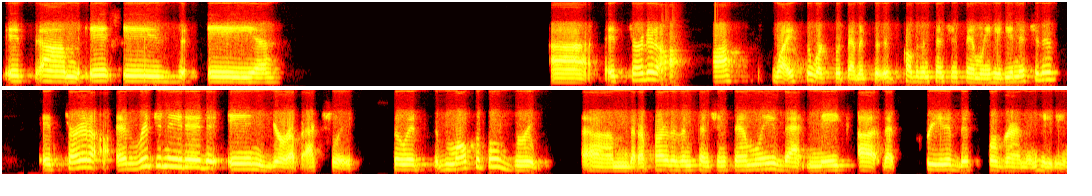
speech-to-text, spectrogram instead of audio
It's um it is a uh, it started off. Well, I to work with them. It's, it's called the Vincentian Family Haiti Initiative. It started it originated in Europe actually. So it's multiple groups um, that are part of the Vincentian family that make uh, that created this program in Haiti.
